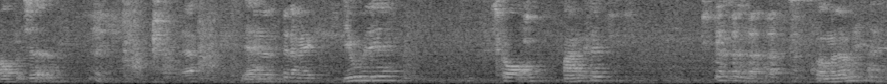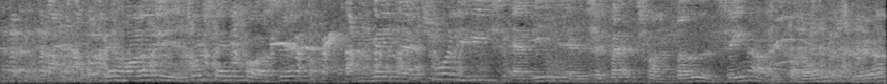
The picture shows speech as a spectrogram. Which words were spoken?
op på taget. Ja, Ja. den er væk. Julie, Skov, Frankrig. Bummelum. Den holder vi fuldstændig for os selv, men naturligvis er vi øh, til falds for en fred senere, hvis der er nogen, der vil høre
